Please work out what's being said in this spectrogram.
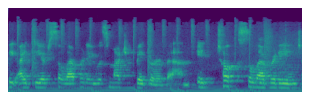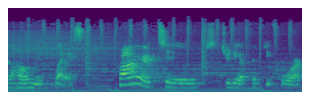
The idea of celebrity was much bigger then. It took celebrity into a whole new place. Prior to Studio 54,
